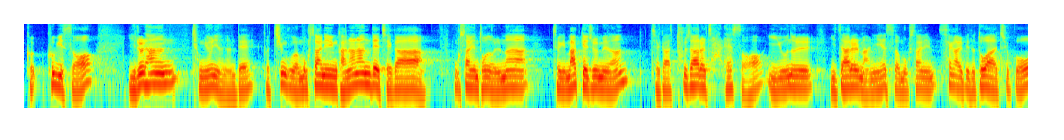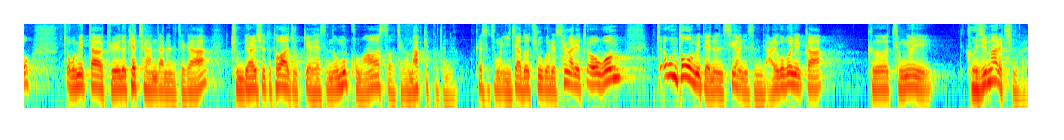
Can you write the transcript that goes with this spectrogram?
그, 거기서 일을 하는 청년이었는데 그 친구가 목사님 가난한데 제가 목사님 돈 얼마 저기 맡겨주면 제가 투자를 잘해서 이윤을 이자를 많이 해서 목사님 생활비도 도와주고 조금 있다 교회도 개척한다는데 제가 준비할 수도 도와줄게요 해서 너무 고마워서 제가 맡겼거든요. 그래서 정말 이자도 주고 생활에 조금 조금 도움이 되는 시간이 있었는데 알고 보니까 그 청년이 거짓말을 친 거예요.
